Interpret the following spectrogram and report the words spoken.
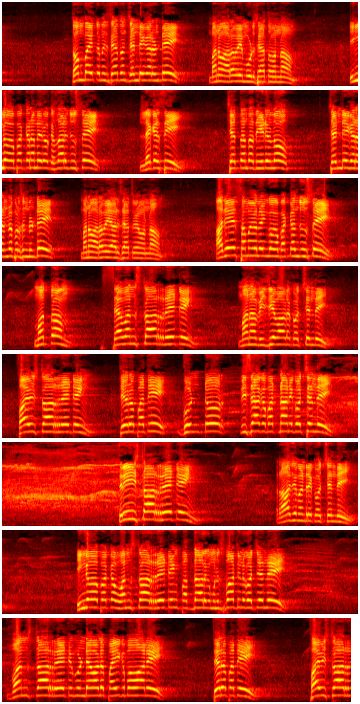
తొంభై తొమ్మిది శాతం చండీగఢ్ ఉంటే మనం అరవై మూడు శాతం ఉన్నాం. ఇంకొక పక్కన మీరు ఒకసారి చూస్తే లెగసీ చెత్తంతా తీయడంలో చండీగఢ్ హండ్రెడ్ పర్సెంట్ ఉంటే మనం అరవై ఆరు శాతమే ఉన్నాం. అదే సమయంలో ఇంకొక పక్కన చూస్తే మొత్తం సెవెన్ స్టార్ రేటింగ్ మన విజయవాడకు వచ్చింది. Five star rating Tirupati Guntur విశాఖపట్నానికి వచ్చింది. త్రీ స్టార్ రేటింగ్ రాజమండ్రికి వచ్చింది. ఇంకో పక్క వన్ స్టార్ రేటింగ్ పద్నాలుగు మున్సిపాలిటీలకు వచ్చింది. వన్ స్టార్ రేటింగ్ ఉండేవాళ్ళు పైకి పోవాలి. Tirupati five star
